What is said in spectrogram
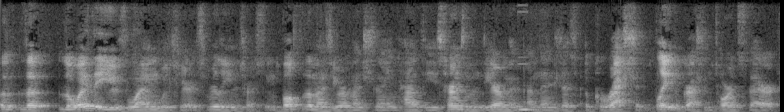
uh, the the way they use language here is really interesting. Both of them, as you were mentioning, have these terms of endearment and then just aggression, blatant aggression towards their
